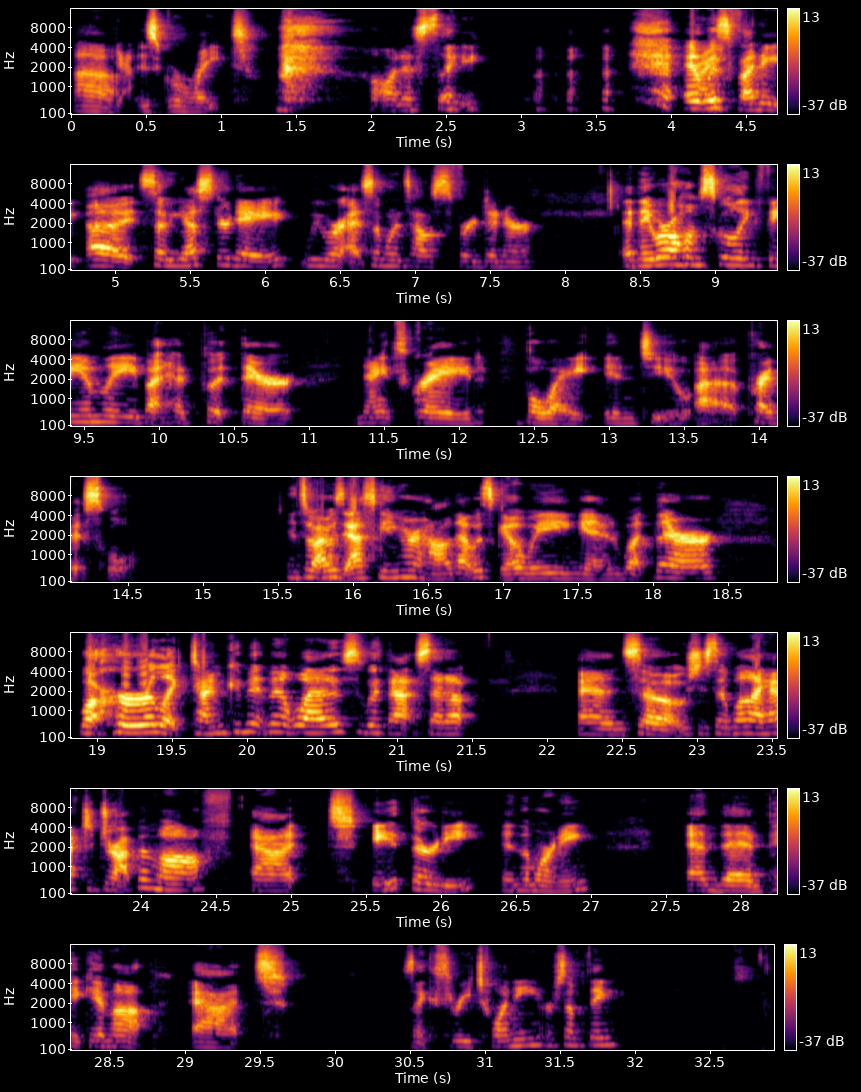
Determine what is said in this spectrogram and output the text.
uh, yeah. is great, honestly. it right. was funny. Uh, so yesterday we were at someone's house for dinner, they were a homeschooling family, but had put their ninth grade boy into uh, private school. And so I was asking her how that was going and what their what her like time commitment was with that setup. And so she said, "Well, I have to drop him off at 8:30 in the morning and then pick him up at it's like 3:20 or something."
